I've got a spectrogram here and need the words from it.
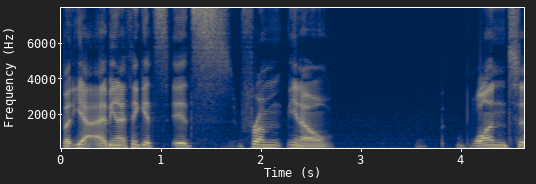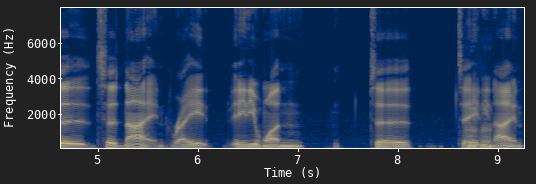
but yeah, I mean, I think it's it's from you know one to to nine, right? Eighty one to to Mhm. eighty nine.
